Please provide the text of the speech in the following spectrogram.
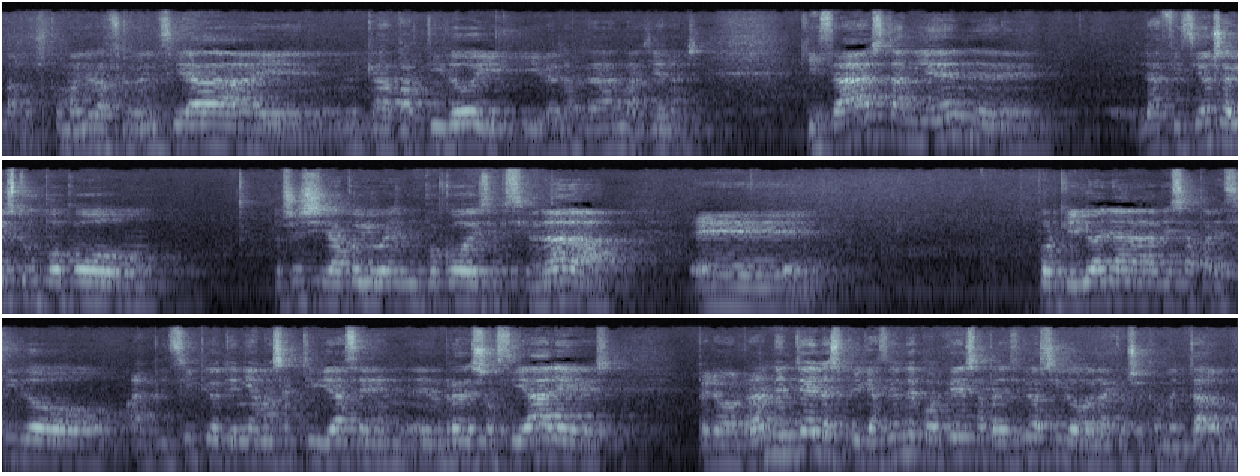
vamos, con mayor afluencia en cada partido y, y ver las gradas más llenas. Quizás también eh, la afición se ha visto un poco, no sé si se ha podido ver un poco decepcionada eh, porque yo haya desaparecido, al principio tenía más actividad en, redes sociales, pero realmente la explicación de por qué desaparecido ha sido la que os he comentado, ¿no?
